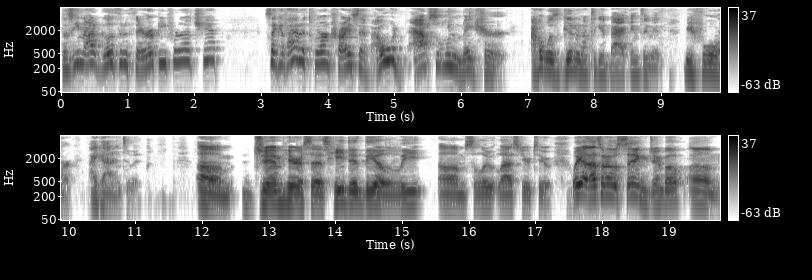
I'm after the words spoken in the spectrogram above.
Does he not go through therapy for that shit? It's like if I had a torn tricep, I would absolutely make sure I was good enough to get back into it before I got into it. Um, Jim here says he did the elite um salute last year too. Well, yeah, that's what I was saying, Jimbo. Um,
